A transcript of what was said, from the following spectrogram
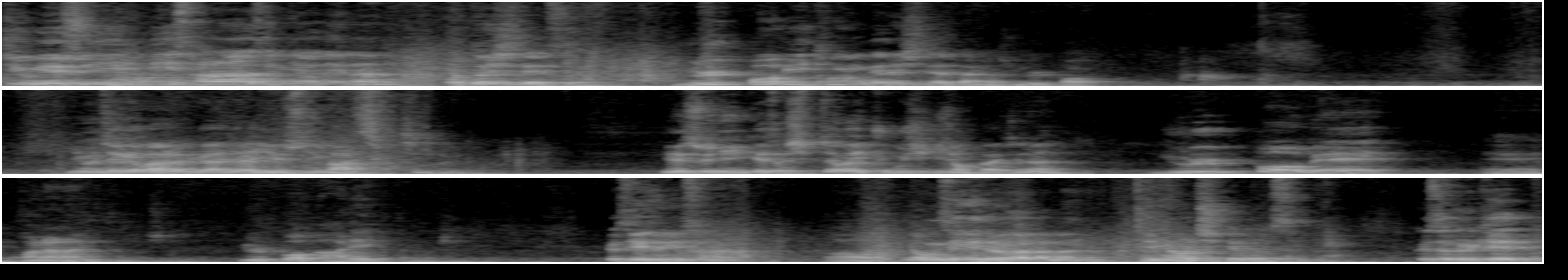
지금 예수님이 살아생전에는 어떤 시대였어요? 율법이 통용되는 시대였다는 거죠. 율법. 이건 제가 말하는 게 아니라 예수님 말씀하신 거예요. 예수님께서 십자가에 죽으시기 전까지는 율법의 에, 권한 아래 있던 거죠. 율법 아래에 있던 거죠. 그래서 예수님께서는 어, 영생에 들어가려면 계명을 지켜야 되었습니다. 그래서 그렇게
